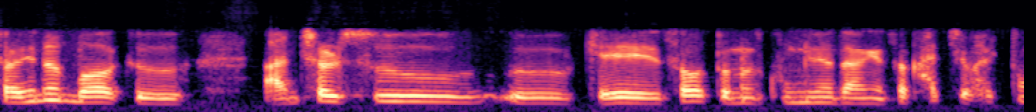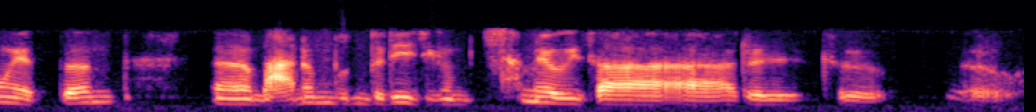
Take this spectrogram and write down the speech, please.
저희는 뭐 그 안철수 계에서 또는 국민의당에서 같이 활동했던 어, 많은 분들이 지금 참여 의사를 그 어,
